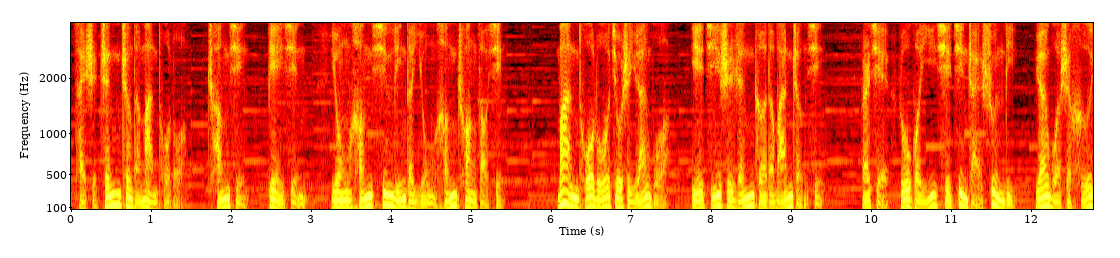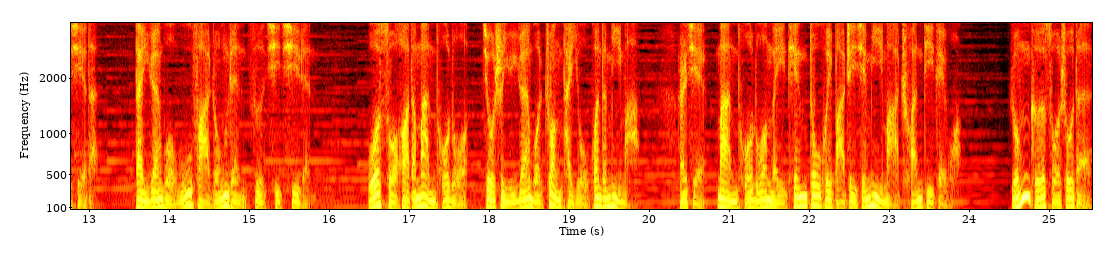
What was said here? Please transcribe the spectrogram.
才是真正的曼陀罗：成型、变形、永恒心灵的永恒创造性。曼陀罗就是原我，也即是人格的完整性。而且，如果一切进展顺利，原我是和谐的，但原我无法容忍自欺欺人。我所画的曼陀罗就是与原我状态有关的密码，而且曼陀罗每天都会把这些密码传递给我。荣格所说的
